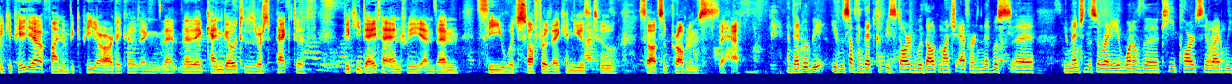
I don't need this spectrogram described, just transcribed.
Wikipedia, find a Wikipedia article, then, then, they can go to the respective Wikidata entry and then see which software they can use to solve the problems they have. And that would be even something that could be started without much effort. And that was uh, you mentioned this already. One of the key parts here, right? We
